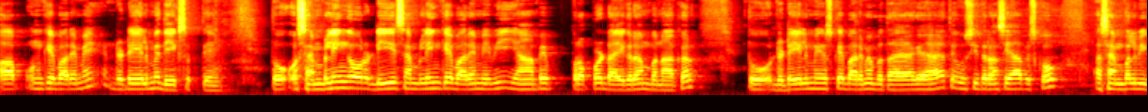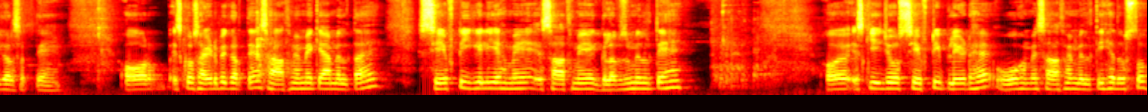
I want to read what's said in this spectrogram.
आप उनके बारे में डिटेल में देख सकते हैं। तो असेंबलिंग और डी असेंबलिंग के बारे में भी यहाँ पे प्रॉपर डायग्राम बनाकर तो डिटेल में उसके बारे में बताया गया है तो उसी तरह से आप इसको असेंबल भी कर सकते हैं। और इसको साइड पे करते हैं, साथ में हमें क्या मिलता है? सेफ्टी के लिए हमें साथ में ग्लव्स मिलते हैं। और इसकी जो सेफ्टी प्लेट है, वो हमें साथ में मिलती है दोस्तों।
